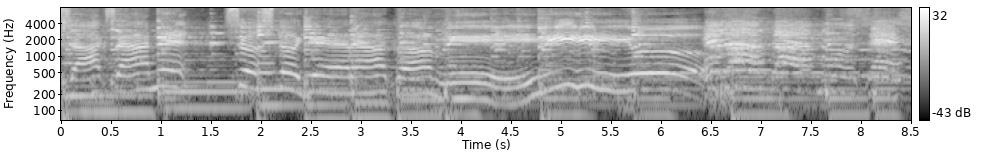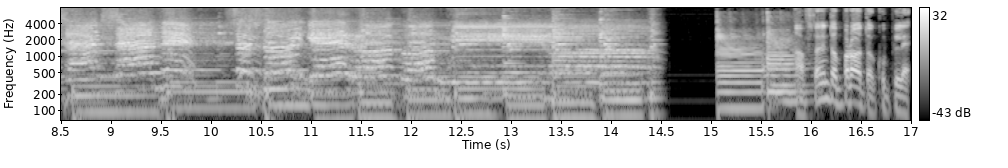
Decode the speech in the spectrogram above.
Σε σάξανε σωστό γερακομείο. Ελλάδα μου σε σάξανε σωστό γεροκομείο. Αυτό είναι το πρώτο κουπλέ.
